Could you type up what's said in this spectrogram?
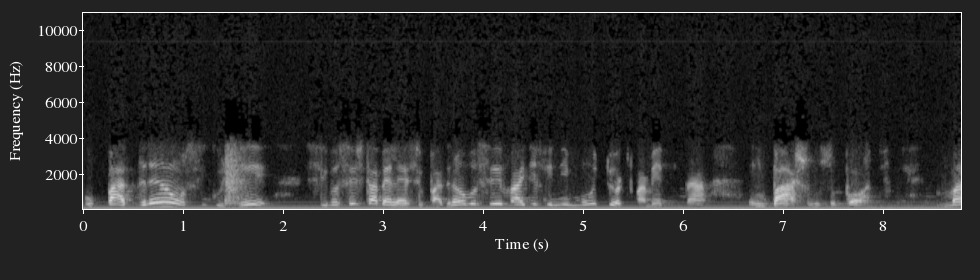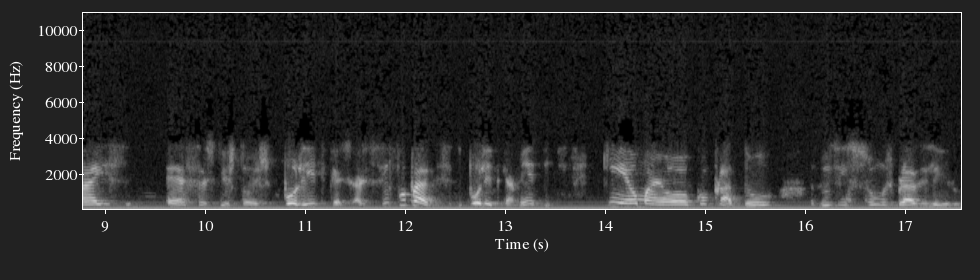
O padrão 5G, se você estabelece o padrão, você vai definir muito o equipamento na, embaixo, no suporte. Mas essas questões políticas, se for para decidir politicamente, quem é o maior comprador dos insumos brasileiros,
